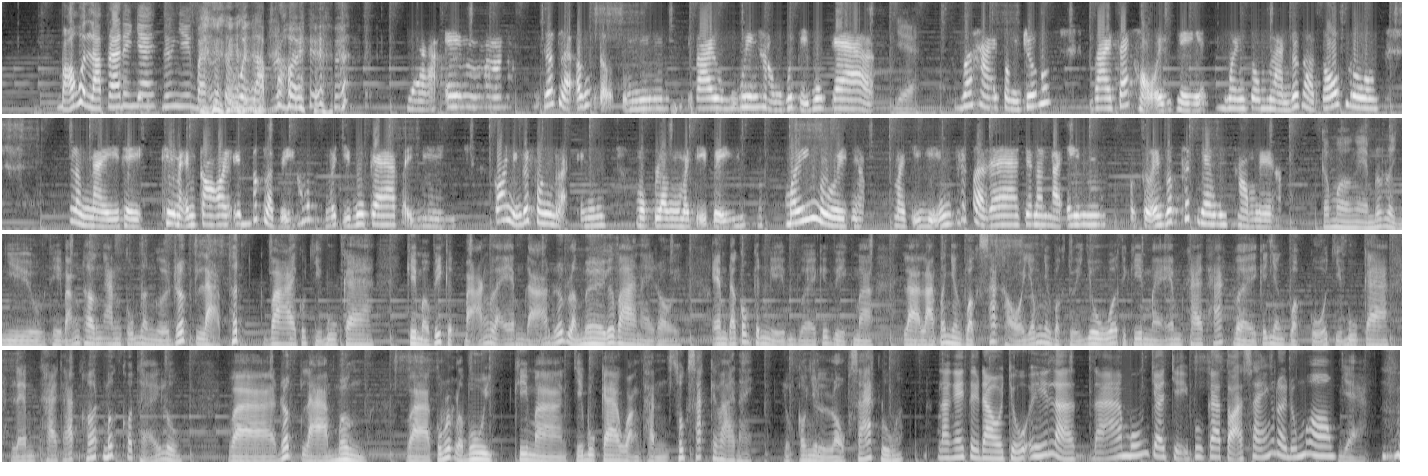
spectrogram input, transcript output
Bỏ Quỳnh Lập ra đi nha. Đương nhiên bạn ấn tượng Quỳnh Lập rồi. Và em ờ, rất là ấn tượng vai Nguyên Hồng của chị Buka. Ạ. dạ. Với hai phần trước vai sát hội thì Quang Tung làm rất là tốt luôn. Lần này thì khi mà em coi em rất là bị hút với chị Buka tại vì có những cái phân đoạn một lần mà chị bị mấy người nhập mà chị diễn rất là ra, cho nên là em, thực sự em rất thích Giang Nguyên Hồng nè. Cảm ơn em rất là nhiều. Thì bản thân anh cũng là người rất là thích vai của chị Buka. Khi mà viết kịch bản là em đã rất là mê cái vai này rồi. Em đã có kinh nghiệm về cái việc mà là làm cái nhân vật sát hội giống nhân vật Thụy Du á, Thì khi mà em khai thác về cái nhân vật của chị Buka Là em khai thác hết mức có thể luôn. Và rất là mừng và cũng rất là vui khi mà chị Buka hoàn thành xuất sắc cái vai này. Coi như là lột xác luôn á. Là ngay từ đầu chủ ý là đã muốn cho chị Puka tỏa sáng rồi đúng không? Dạ.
